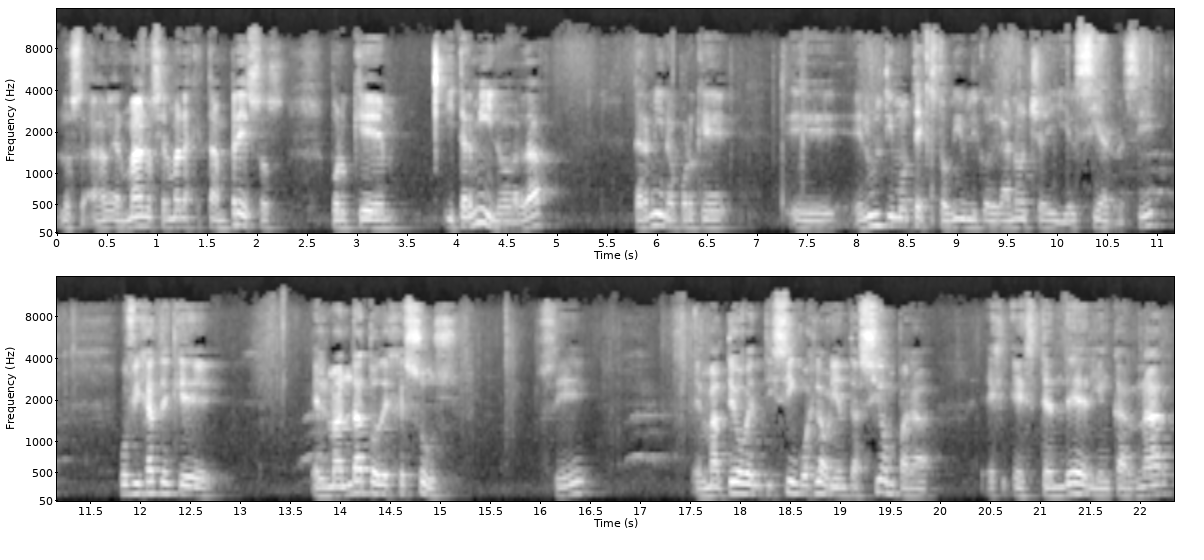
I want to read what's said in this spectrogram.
los hermanos y hermanas que están presos, porque, y termino, ¿verdad? Termino porque eh, el último texto bíblico de la noche y el cierre, ¿sí? Vos fíjate que el mandato de Jesús, ¿sí? En Mateo 25 es la orientación para extender y encarnar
